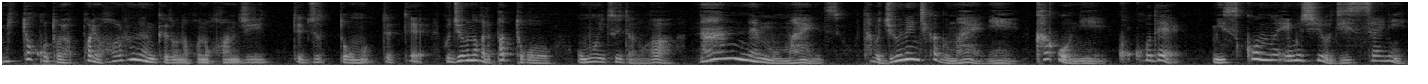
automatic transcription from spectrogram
見たことやっぱりあるねんけどなこの感じってずっと思ってて自分の中でパッとこう思いついたのが何年も前にですよ。多分10年近く前に過去にここでミスコンの MC を実際に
